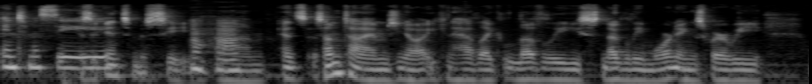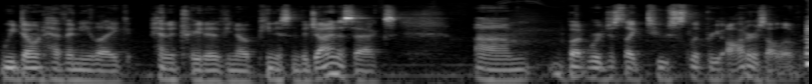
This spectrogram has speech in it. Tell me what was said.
Intimacy. is it intimacy. Um, and s- sometimes, you know, you can have like lovely, snuggly mornings where we we don't have any like penetrative, you know, penis and vagina sex, um, but we're just like two slippery otters all over.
